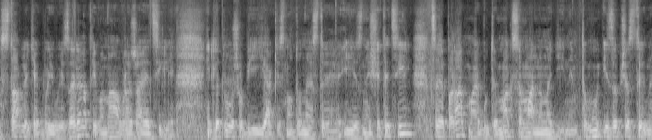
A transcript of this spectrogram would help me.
Ставлять як бойовий заряд, і вона вражає цілі. І для того, щоб її якісно донести і знищити ціль, цей апарат має бути максимально надійним. Тому і запчастини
